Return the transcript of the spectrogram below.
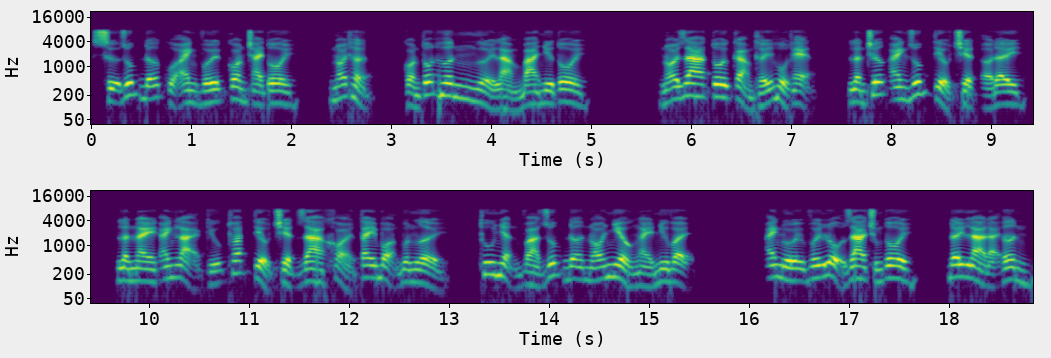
sự giúp đỡ của anh với con trai tôi, nói thật, còn tốt hơn người làm ba như tôi. Nói ra tôi cảm thấy hổ thẹn, lần trước anh giúp tiểu triệt ở đây, lần này anh lại cứu thoát tiểu triệt ra khỏi tay bọn buôn người, thu nhận và giúp đỡ nó nhiều ngày như vậy. Anh đối với lộ ra chúng tôi, đây là đại ơn,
